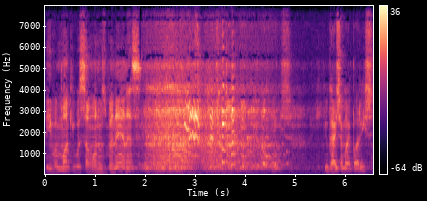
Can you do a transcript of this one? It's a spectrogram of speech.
Leave a monkey with someone who's bananas. Please, you guys are my buddies.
